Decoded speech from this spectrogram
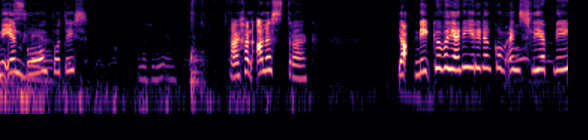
En die een boom potties. Hy gaan alles trek. Ja, Nico, wil jy nie hierdie ding kom insleep nie?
